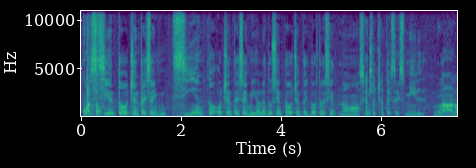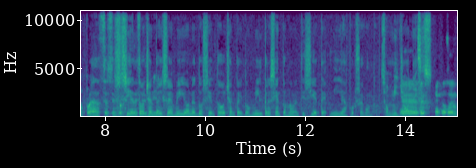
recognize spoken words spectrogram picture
¿Cuánto? 186 186 millones 282 300 No, 186 mil. No, no pueden ser 186 186 millones 282 mil 397 millas por segundo. Son Eh, millones. sí, entonces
